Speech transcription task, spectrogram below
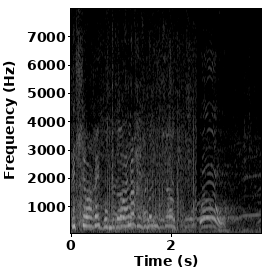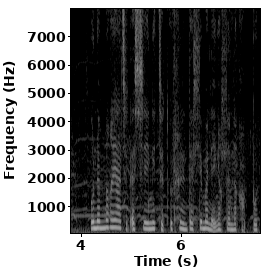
пиллуарит унаммериаатит ассиингитсут уллуни таллимани ингерланеқарпут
